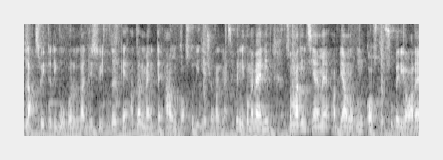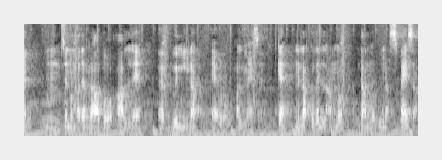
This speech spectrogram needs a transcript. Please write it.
la suite di Google, la G Suite, che attualmente ha un costo di 10 euro al mese. Quindi come vedi, sommati insieme abbiamo un costo superiore, mh, mm, se non vado errato, alle eh, 2000 euro al mese che nell'arco dell'anno danno una spesa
